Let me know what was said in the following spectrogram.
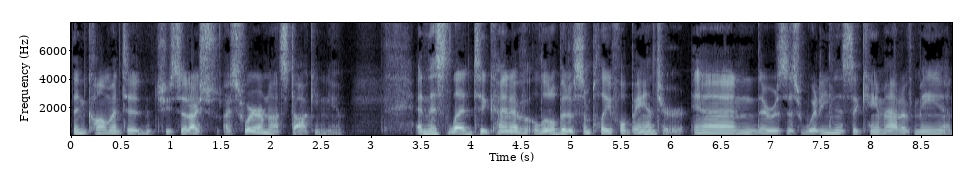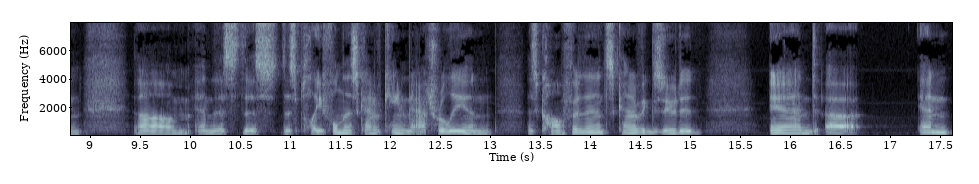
then commented. She said, I, "I swear I'm not stalking you." And this led to kind of a little bit of some playful banter. And there was this wittiness that came out of me and um, and this this this playfulness kind of came naturally and this confidence kind of exuded. And uh, and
